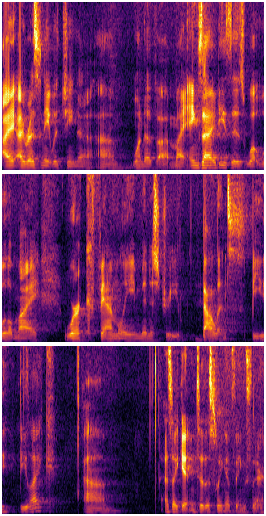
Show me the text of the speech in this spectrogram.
I, I, resonate with Gina. Um, one of uh, my anxieties is what will my work, family, ministry balance be be like? Um, as I get into the swing of things there.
